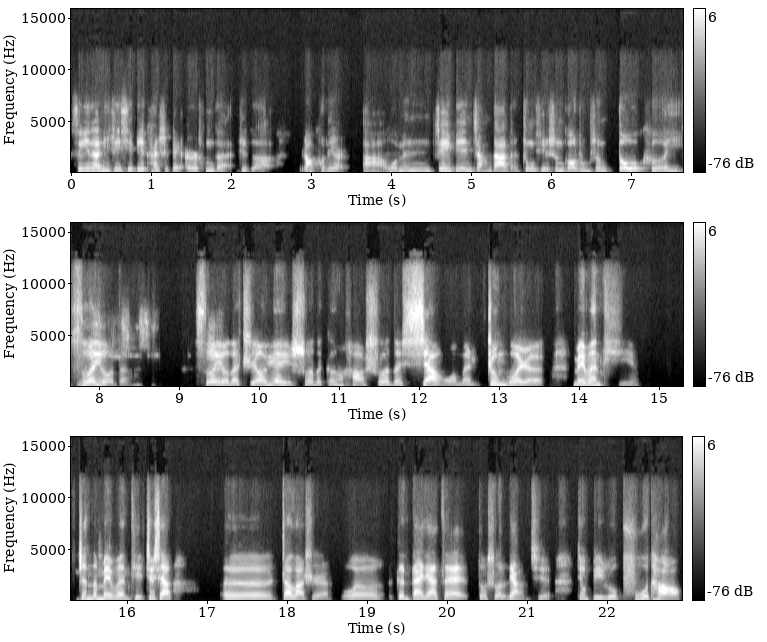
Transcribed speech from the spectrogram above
所以呢，你这些别看是给儿童的这个绕口令儿。啊，我们这边长大的中学生、高中生都可以，所有的，所有的，只要愿意说的更好，说的像我们中国人，没问题，真的没问题。就像，呃，张老师，我跟大家再多说两句，就比如葡萄，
